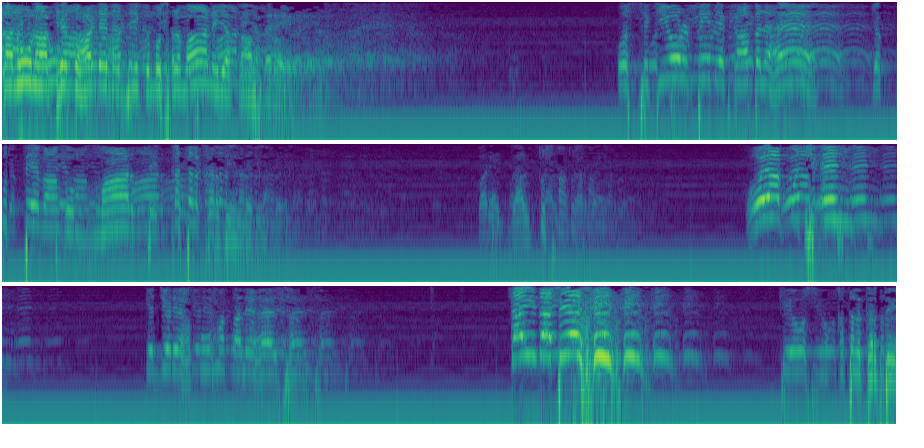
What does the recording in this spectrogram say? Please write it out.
قانون آکھے تہاڈے نزدیک مسلمان یا کافر ہے؟ وہ سیکیورٹی دے قابل ہے کہ کتے وانگو مار سے قتل کر دیں دے پر ایک گل تساں کر رہے ہیں۔ ہویا کچھ ان کہ جڑے حکومت والے ہے سن چاہیے بیسی کہ اس کو قتل کر دے۔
